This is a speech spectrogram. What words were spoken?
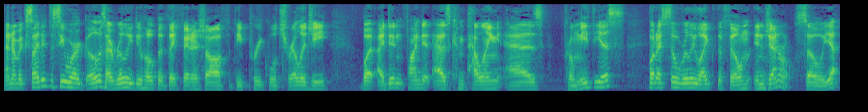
And I'm excited to see where it goes. I really do hope that they finish off the prequel trilogy, but I didn't find it as compelling as Prometheus. But I still really like the film in general. So yeah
